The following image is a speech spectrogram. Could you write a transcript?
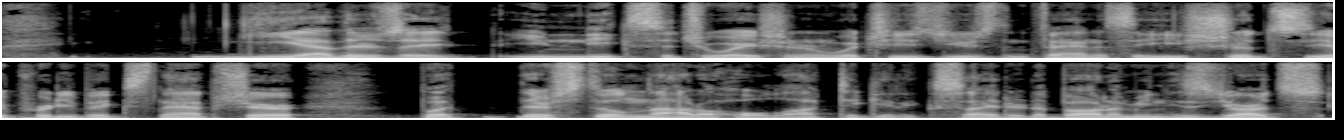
yeah, there's a unique situation in which he's used in fantasy. He should see a pretty big snap share but there's still not a whole lot to get excited about. I mean, his yards,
